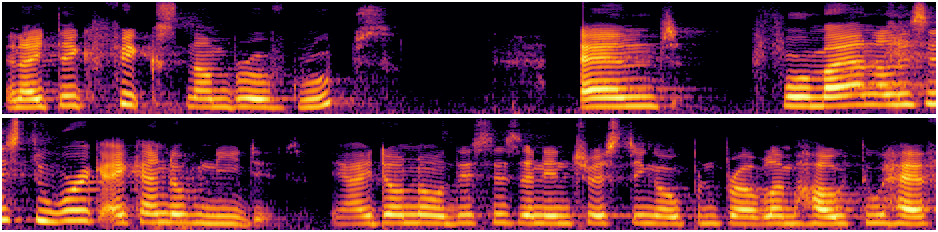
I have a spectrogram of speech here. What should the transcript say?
and I take fixed number of groups, and for my analysis to work, I kind of need it. Yeah, I don't know, this is an interesting open problem, how to have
